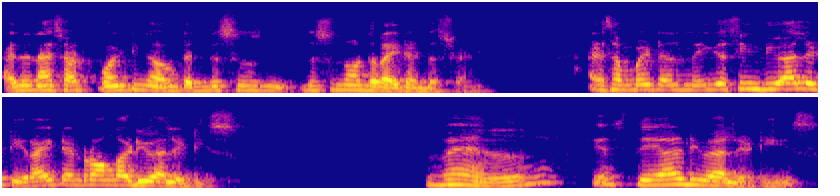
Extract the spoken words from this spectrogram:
and then I start pointing out that this is this is not the right understanding, and somebody tells me you're seeing duality, right and wrong are dualities. Well, yes, they are dualities.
